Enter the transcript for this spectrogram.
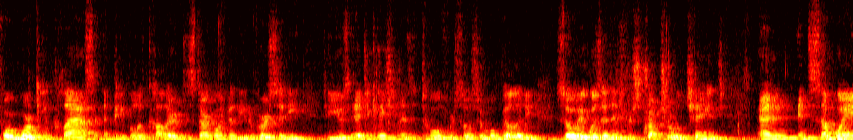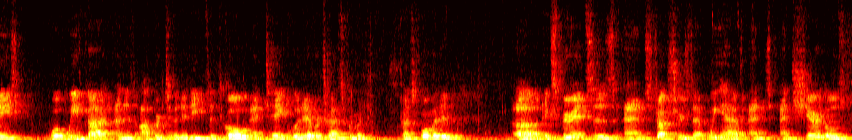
for working class and people of color to start going to the university to use education as a tool for social mobility. So it was an infrastructural change. And in, in some ways, what we've got an opportunity to go and take whatever transformative, transformative uh, experiences and structures that we have and, and share those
